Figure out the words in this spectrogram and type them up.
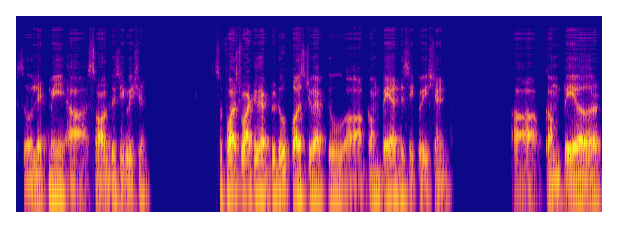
So let me uh, solve this equation. So first, what you have to do first, you have to uh, compare this equation. Uh, compare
